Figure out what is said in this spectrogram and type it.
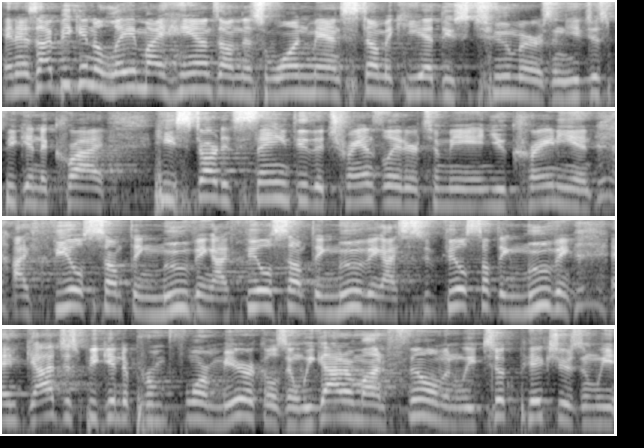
And as I began to lay my hands on this one man's stomach, he had these tumors and he just began to cry. He started saying through the translator to me in Ukrainian, I feel something moving. I feel something moving. I feel something moving. And God just began to perform miracles. And we got him on film and we took pictures and we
